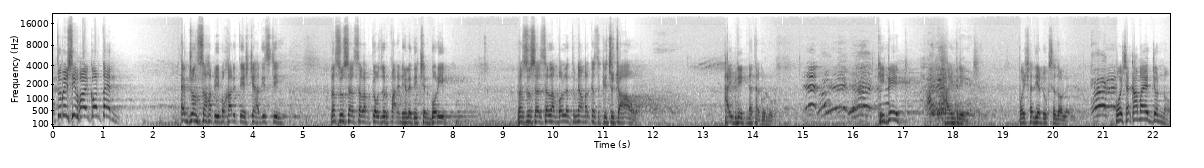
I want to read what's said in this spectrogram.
এত বেশি ভয় করতেন। একজন সাহাবি বুখারীতে এসছে হাদিসটি সাল্লামকে ওজুর পানি ঢেলে দিচ্ছেন, গরিব। রাসূল সাল্লাল্লাহু বললেন, তুমি আমার কাছে কিছু চাও? হাইব্রিড নেতাগুলো। কি ব্রিড হাইব্রিড। পয়সা দিয়ে ঢুকছে দলে। পয়সা কামাইয়ের জন্য।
